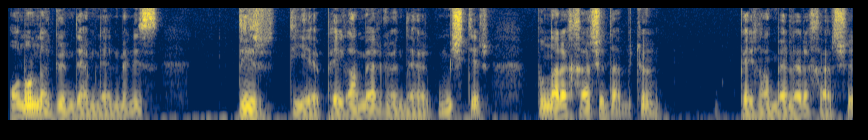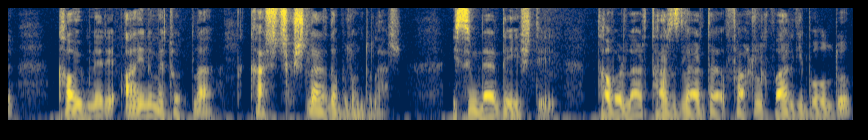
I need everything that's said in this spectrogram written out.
onunla gündemlenmenizdir diye peygamber göndermiştir. Bunlara karşı da bütün peygamberlere karşı kavimleri aynı metotla karşı çıkışlarda bulundular. İsimler değişti, tavırlar, tarzlarda farklılık var gibi oldu.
